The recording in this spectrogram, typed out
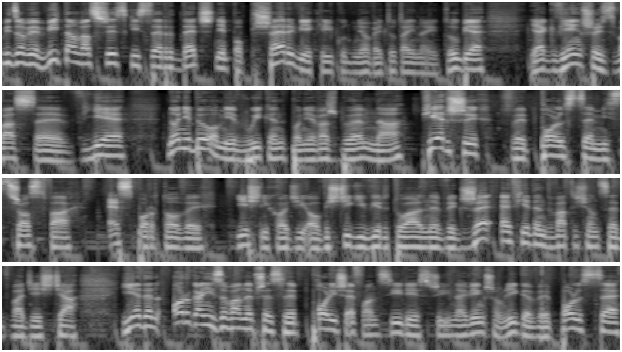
widzowie, witam was wszystkich serdecznie po przerwie kilkudniowej tutaj na YouTubie. Jak większość z was e, wie, no nie było mnie w weekend, ponieważ byłem na pierwszych w Polsce mistrzostwach e-sportowych, jeśli chodzi o wyścigi wirtualne w grze F1 2021, organizowane przez Polish F1 Series, czyli największą ligę w Polsce.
